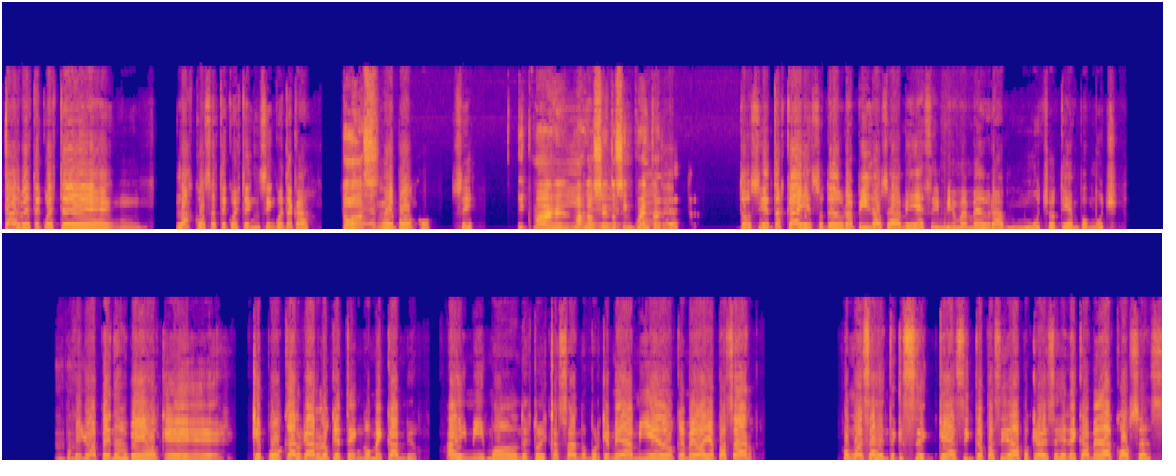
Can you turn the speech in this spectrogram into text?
tal vez te cueste, las cosas te cuesten 50k, es Todas. re poco, ¿sí? Y más, el, más los eh, 150. para 200k y eso te dura pila, o sea, a mí ese invio me, dura mucho tiempo, mucho. Porque yo apenas veo que, que puedo cargar lo que tengo, me cambio. Ahí mismo donde estoy cazando, porque me da miedo que me vaya a pasar. Como esa gente que se queda sin capacidad, porque a veces el EK me da cosas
